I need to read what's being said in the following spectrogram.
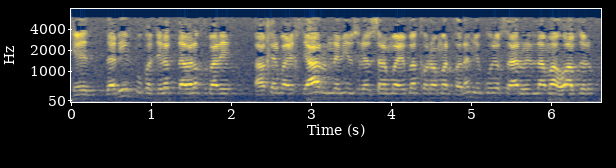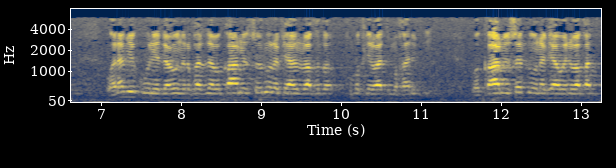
کہ دلیل کو فضلت دا وقت بارے آخر بار اختیار النبی صلی اللہ علیہ وسلم و ابکر عمر، فلم يكون اختیار الا ما هو افضل، ولم يكون يدعون الفضل وكانوا يسرون في هذا الوقت. مخيرات مخالف دي وكانوا يسرون في هذا الوقت.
